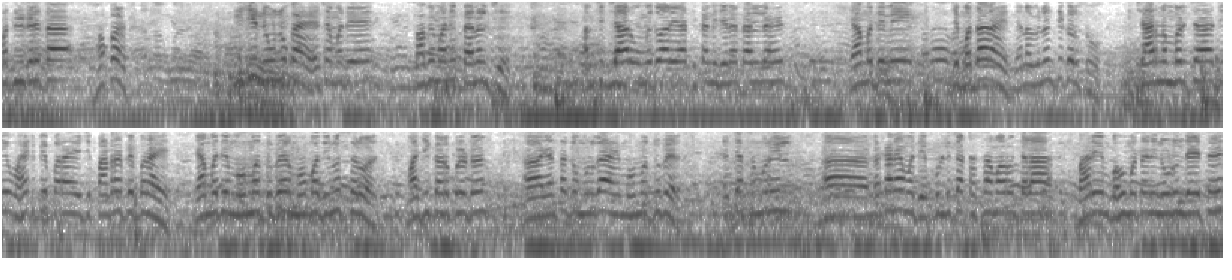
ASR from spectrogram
पदविक्रेता हॉकर्स ही जी निवडणूक आहे याच्यामध्ये स्वाभिमानी पॅनलचे आमचे चार उमेदवार या ठिकाणी देण्यात आलेले आहेत. यामध्ये मी जे मतदार आहेत त्यांना विनंती करतो की चार नंबरच्या जे व्हाईट पेपर आहे जे पांढरा पेपर आहे यामध्ये मोहम्मद दुबेर मोहम्मद युनुस सरवर माजी कॉर्पोरेटर यांचा जो मुलगा आहे मोहम्मद दुबेर त्याच्या समोरील डकाण्यामध्ये फुल्लीचा ठसा मारून त्याला भारी बहुमताने निवडून द्यायचं आहे.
